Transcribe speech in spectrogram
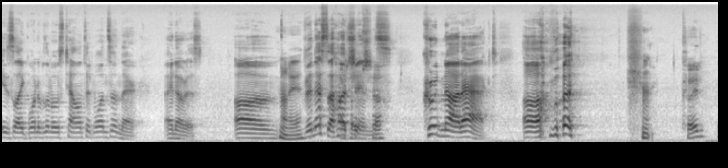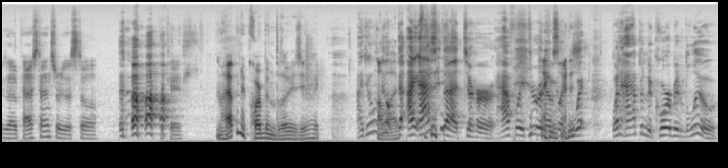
is like one of the most talented ones in there. I noticed. Um, Oh, yeah? Vanessa hope so. Hudgens could not act, uh, but Could? Is that a past tense or is it still the case? What happened to Corbin Bleu? Is he like? I don't know. Alive. Th- I asked that to her halfway through, and I was like, "What? What happened to Corbin Bleu?"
